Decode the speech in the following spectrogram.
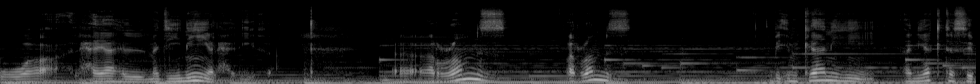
والحياة المدينية الحديثة. الرمز الرمز بإمكانه أن يكتسب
